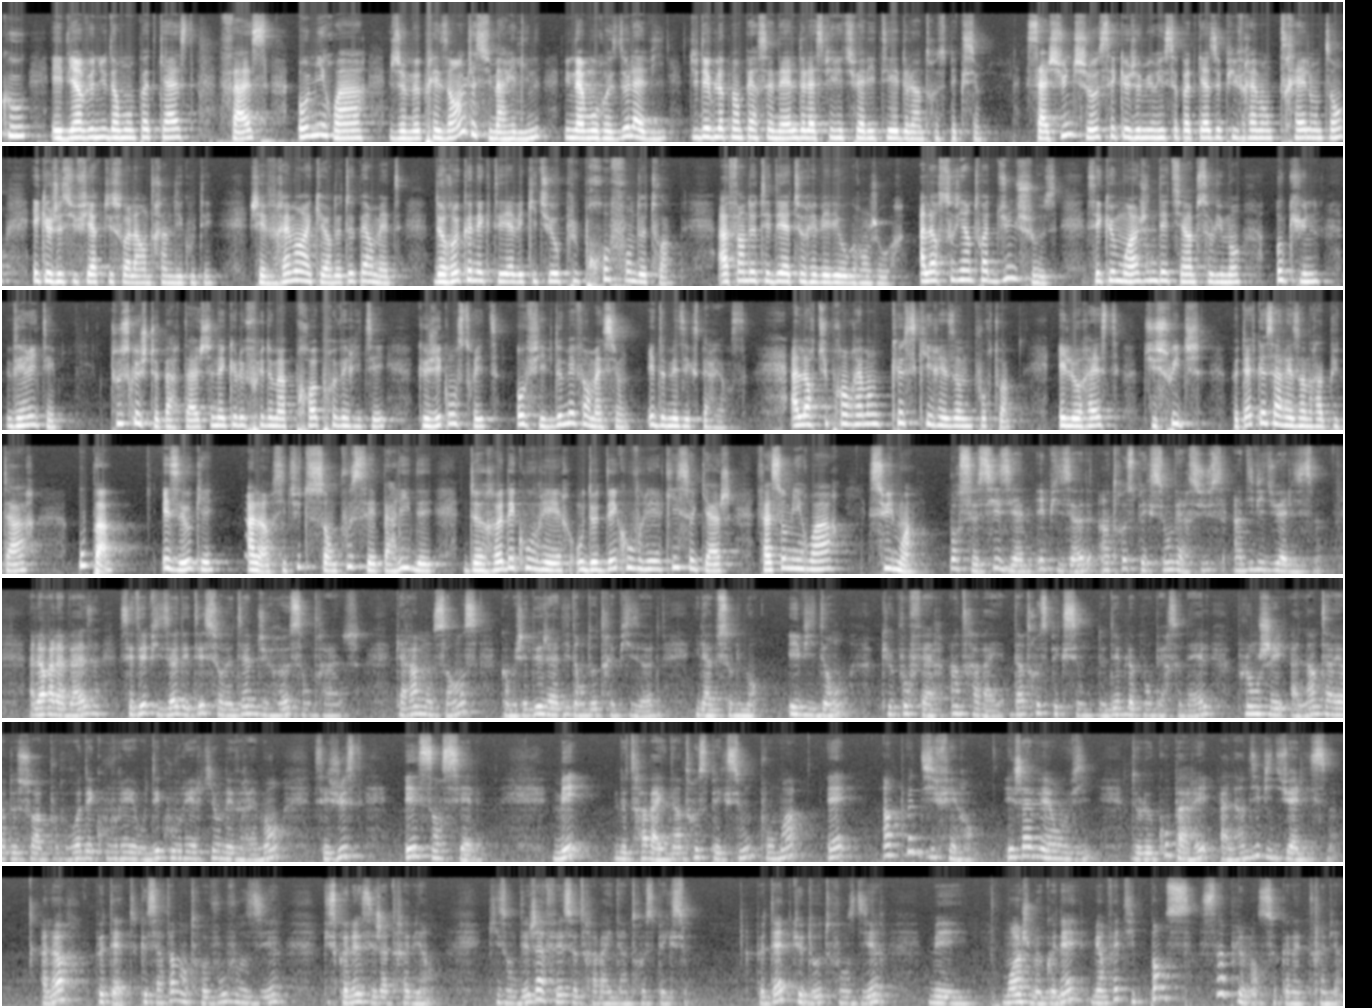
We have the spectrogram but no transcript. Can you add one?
Coucou et bienvenue dans mon podcast Face au miroir. Je me présente, je suis Marilyn, une amoureuse de la vie, du développement personnel, de la spiritualité et de l'introspection. Sache une chose, c'est que je mûris ce podcast depuis vraiment très longtemps et que je suis fière que tu sois là en train de l'écouter. J'ai vraiment à cœur de te permettre de reconnecter avec qui tu es au plus profond de toi, afin de t'aider à te révéler au grand jour. Alors souviens-toi d'une chose, c'est que moi je ne détiens absolument aucune vérité. Tout ce que je te partage, ce n'est que le fruit de ma propre vérité que j'ai construite au fil de mes formations et de mes expériences. Alors tu prends vraiment que ce qui résonne pour toi. Et le reste, tu switches. Peut-être que ça résonnera plus tard ou pas. Et c'est ok. Alors si tu te sens poussé par l'idée de redécouvrir ou de découvrir qui se cache face au miroir, suis-moi. Pour ce sixième épisode, introspection versus individualisme. Alors à la base, cet épisode était sur le thème du recentrage car à mon sens, comme j'ai déjà dit dans d'autres épisodes, il est absolument évident que pour faire un travail d'introspection, de développement personnel, plonger à l'intérieur de soi pour redécouvrir ou découvrir qui on est vraiment, c'est juste essentiel. Mais le travail d'introspection, pour moi, est un peu différent. Et j'avais envie de le comparer à l'individualisme. Alors, peut-être que certains d'entre vous vont se dire qu'ils se connaissent déjà très bien, qu'ils ont déjà fait ce travail d'introspection. Peut-être que d'autres vont se dire, mais moi je me connais, mais en fait ils pensent simplement se connaître très bien.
